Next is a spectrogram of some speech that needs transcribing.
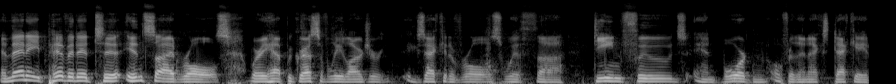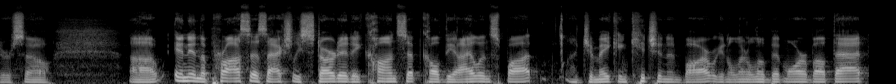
And then he pivoted to inside roles, where he had progressively larger executive roles with uh, Dean Foods and Borden over the next decade or so. Uh, and in the process, actually started a concept called the Island Spot, a Jamaican kitchen and bar. We're going to learn a little bit more about that.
